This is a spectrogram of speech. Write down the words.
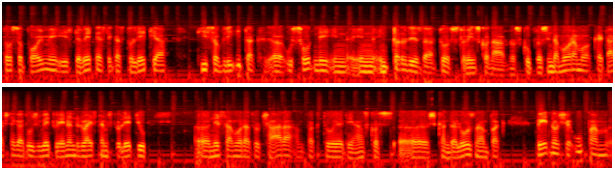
To so pojmi iz 19. stoletja, ki so bili itak uh, usodni in, in, in trdi za to slovensko narodno skupnost. In da moramo kaj takšnega doživeti v 21. stoletju, uh, ne samo razočara, ampak to je dejansko uh, škandalozno. Ampak vedno še upam, uh,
